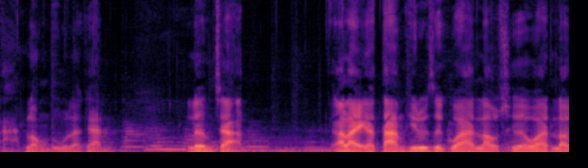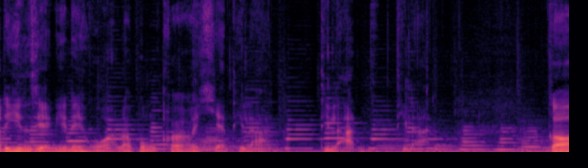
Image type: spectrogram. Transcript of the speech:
อะลองดูแล้วกัน เริ่มจากอะไรก็ตามที่รู้สึกว่าเราเชื่อว่าเราได้ยินเสียงนี้ในหัว แล้วผมค่อยๆเขียนทีละอันทีละอันทีละอันก็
